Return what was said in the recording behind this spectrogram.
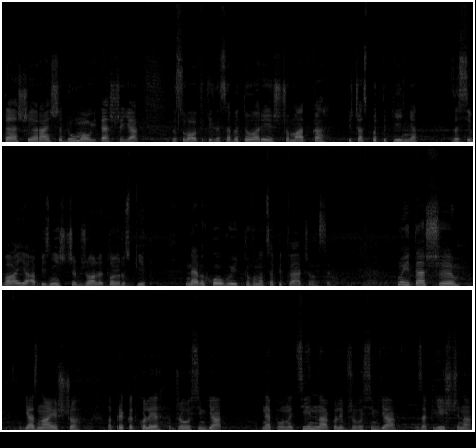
те, що я раніше думав, і те, що я висував такі для себе теорії, що матка під час потепління засіває, а пізніше бджоли той розплід не виховують, то воно це підтверджилося. Ну і теж е, я знаю, що, наприклад, коли бджолосім'я неповноцінна, коли бджолосім'я закліщена,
